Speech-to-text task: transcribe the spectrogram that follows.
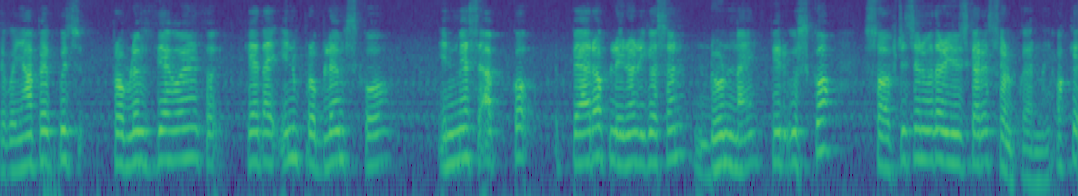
देखो, यहाँ पे कुछ प्रॉब्लम्स दिए हुए हैं तो कहता है, इन प्रॉब्लम्स को, इनमें से आपको पेयर ऑफ़ लिनियर इक्वेशन ढूंढना है, फिर उसको सब्स्टिट्यूशन मेथड यूज़ करके सॉल्व करना है ओके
